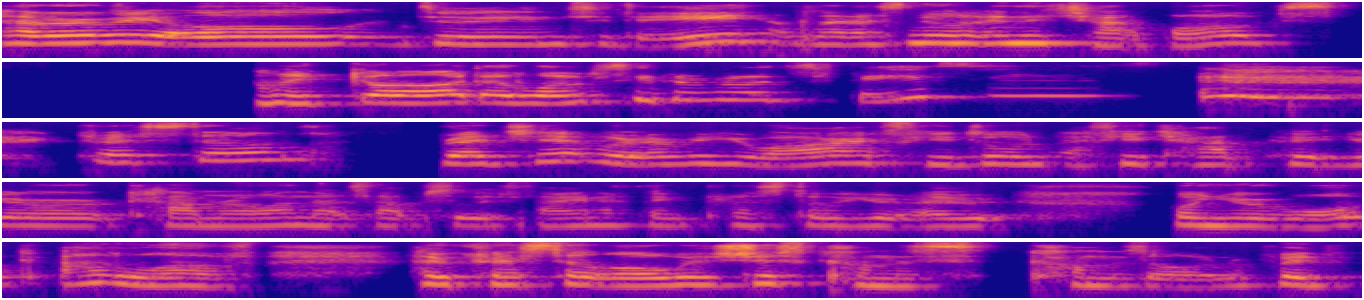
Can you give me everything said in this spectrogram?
How are we all doing today? Let us know in the chat box. Oh my god, I love seeing everyone's faces. Crystal, Bridget, wherever you are, if you don't, if you can't put your camera on, that's absolutely fine. I think Crystal, you're out on your walk. I love how Crystal always just comes comes on when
